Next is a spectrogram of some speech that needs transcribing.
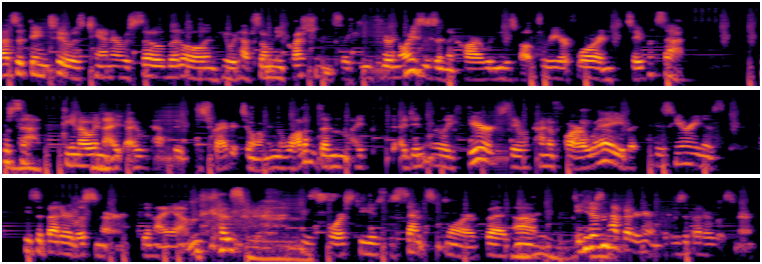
And that's the thing too is tanner was so little and he would have so many questions. Like he'd hear noises in the car when he was about three or four and he'd say what's that? What's that? You know and I, I would have to describe it to him. And a lot of them i, I didn't really hear because they were kind of far away but his hearing is he's a better listener than i am because he's forced to use the sense more. But um, he doesn't have better hearing but he's a better listener.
